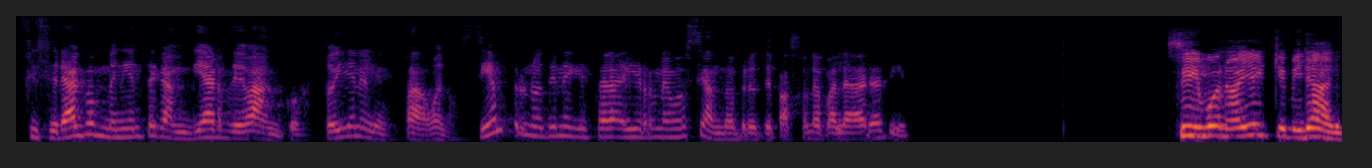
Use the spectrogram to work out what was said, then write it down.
si será conveniente cambiar de banco. Estoy en el Estado. Bueno, siempre uno tiene que estar ahí renegociando, pero te paso la palabra a ti. Sí, bueno, ahí hay que mirar.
